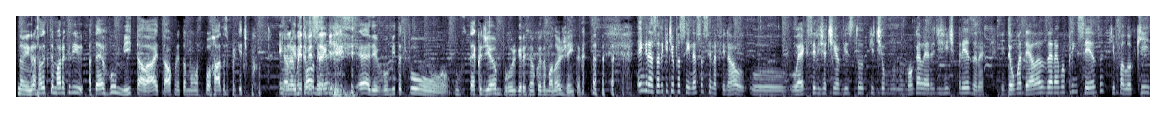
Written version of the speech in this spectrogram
Não, é engraçado que tem uma hora que ele até vomita lá e tal, quando ele toma umas porradas, porque, tipo. Ele é não aguenta ver sangue. Né? É, ele vomita tipo um, um teco de hambúrguer, assim, uma coisa mó nojenta. é engraçado que, tipo assim, nessa cena final, o, o Eggs ele já tinha visto que tinha uma, uma galera de gente presa, né? Então uma delas era uma princesa que falou que,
